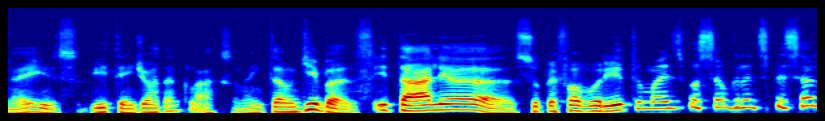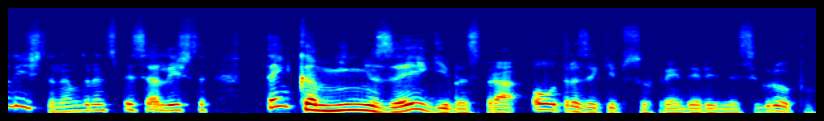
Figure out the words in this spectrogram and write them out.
É isso. E tem Jordan Clarkson, né? Então, Gibas, Itália, super favorito, mas você é um grande especialista, né? Um grande especialista. Tem caminhos aí, Gibas, para outras equipes surpreenderem nesse grupo?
